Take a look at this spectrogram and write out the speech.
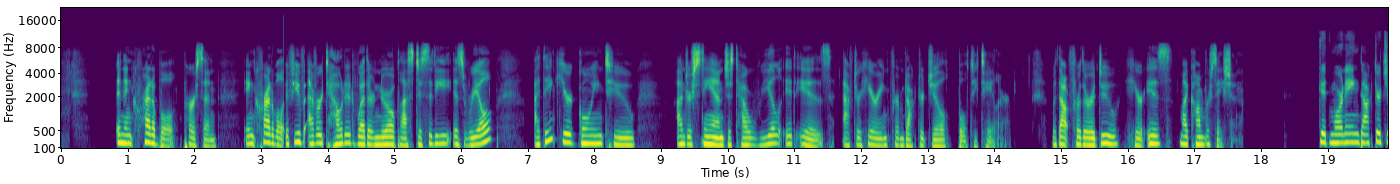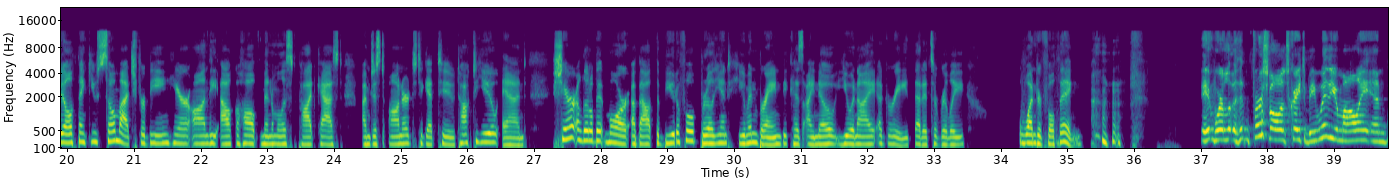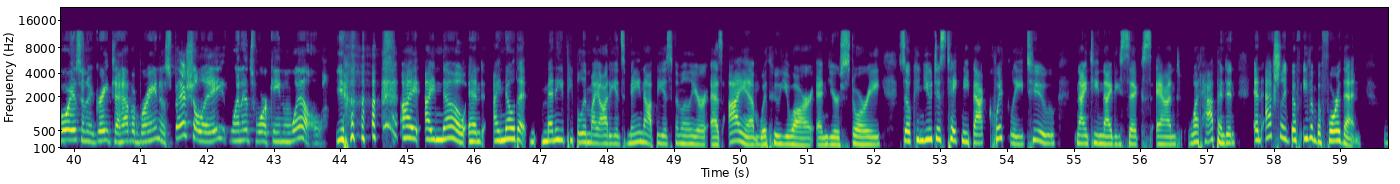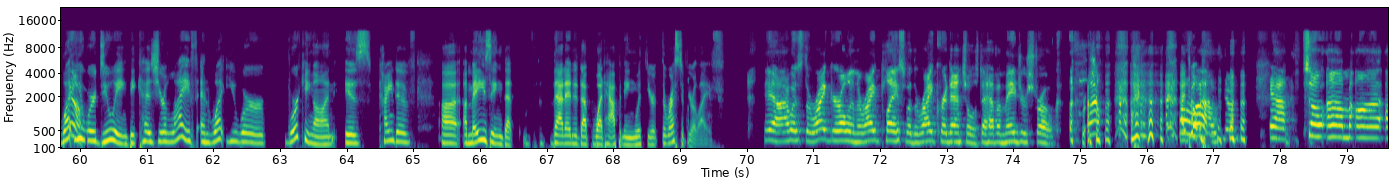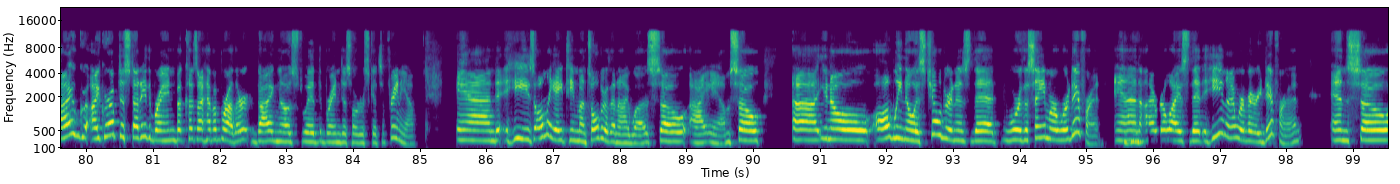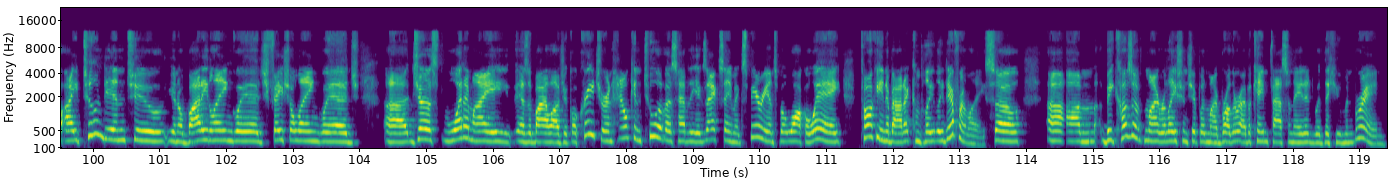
An incredible person. Incredible. If you've ever doubted whether neuroplasticity is real, I think you're going to understand just how real it is after hearing from Dr. Jill Bolte Taylor. Without further ado, here is my conversation. Good morning, Dr. Jill. Thank you so much for being here on the Alcohol Minimalist podcast. I'm just honored to get to talk to you and share a little bit more about the beautiful, brilliant human brain because I know you and I agree that it's a really wonderful thing. It, we're first of all, it's great to be with you, Molly, and boy, isn't it great to have a brain, especially when it's working well. Yeah, I I know, and I know that many people in my audience may not be as familiar as I am with who you are and your story. So, can you just take me back quickly to 1996 and what happened, and and actually, even before then, what yeah. you were doing, because your life and what you were working on is kind of uh, amazing that that ended up what happening with your the rest of your life. Yeah, I was the right girl in the right place with the right credentials to have a major stroke. I oh, wow. yeah. So um, uh, I I grew up to study the brain because I have a brother diagnosed with the brain disorder schizophrenia, and he's only 18 months older than I was. So I am. So uh, you know, all we know as children is that we're the same or we're different. And mm-hmm. I realized that he and I were very different. And so I tuned into, you know, body language, facial language, uh, just what am I as a biological creature, and how can two of us have the exact same experience but walk away talking about it completely differently? So, um, because of my relationship with my brother, I became fascinated with the human brain.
